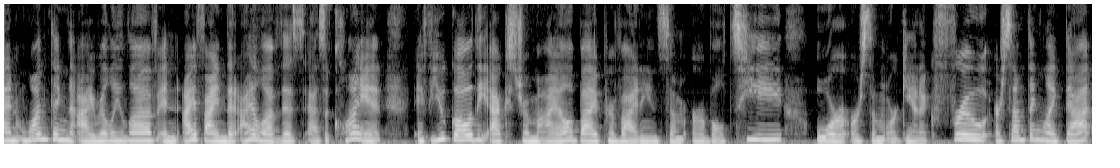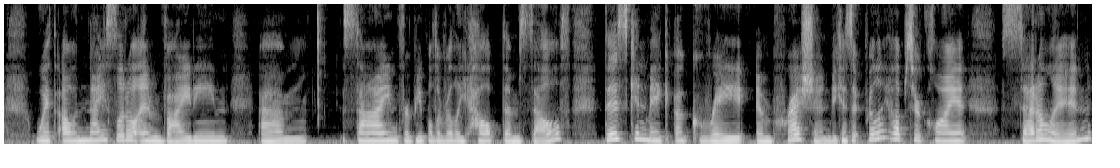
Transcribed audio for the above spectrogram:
and one thing that I really love, and I find that I love this as a client, if you go the extra mile by providing some herbal tea or, or some organic fruit or something like that with a nice little inviting um, sign for people to really help themselves, this can make a great impression because it really helps your client settle in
